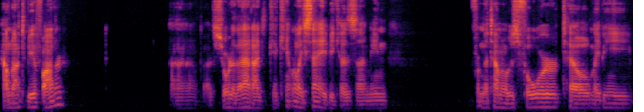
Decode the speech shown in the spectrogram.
How not to be a father? Uh, short of that, I, can't really say because I mean, from the time I was four till maybe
